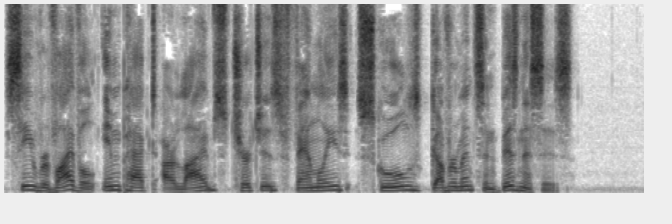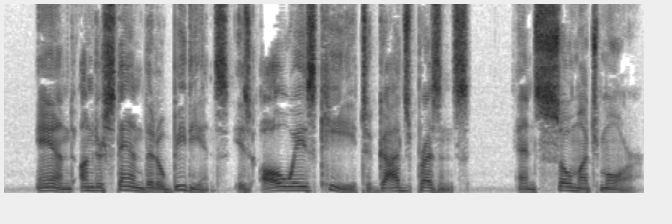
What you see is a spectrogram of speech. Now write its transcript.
See revival impact our lives, churches, families, schools, governments, and businesses. And understand that obedience is always key to God's presence and so much more.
